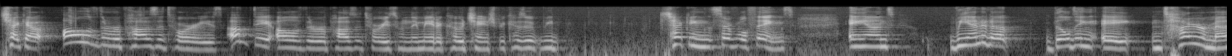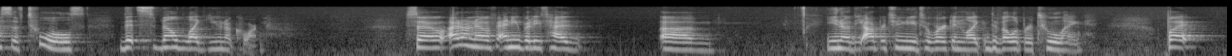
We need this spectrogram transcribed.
check out all of the repositories, update all of the repositories when they made a code change because it would be checking several things. And we ended up building an entire mess of tools that smelled like unicorn. So I don't know if anybody's had, um, you know, the opportunity to work in like developer tooling. But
